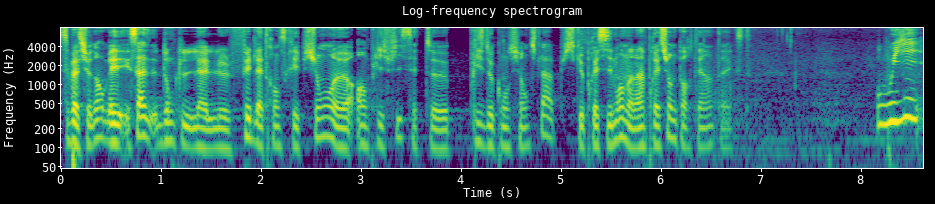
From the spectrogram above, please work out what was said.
C'est passionnant, mais ça, donc le fait de la transcription euh, amplifie cette euh, prise de conscience-là, puisque précisément on a l'impression de porter un texte. Oui.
